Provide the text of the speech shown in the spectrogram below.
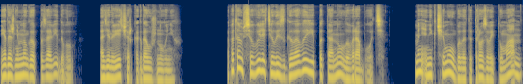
Я даже немного позавидовал. Один вечер, когда ужинал у них. А потом все вылетело из головы и потонуло в работе. Мне ни к чему был этот розовый туман,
